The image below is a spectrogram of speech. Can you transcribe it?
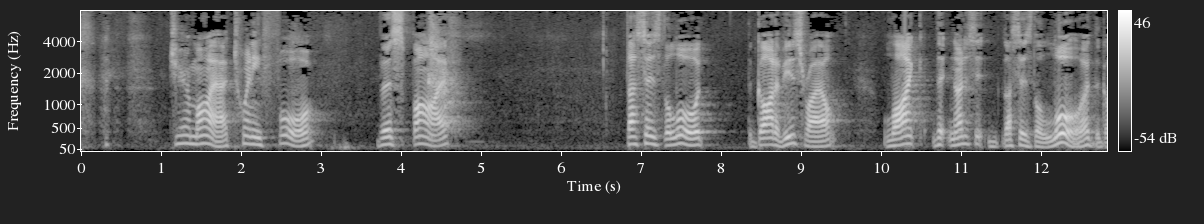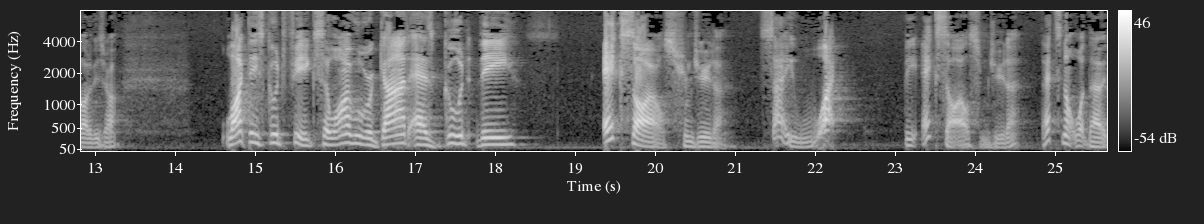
Jeremiah 24, verse 5. Thus says the Lord, the God of Israel, like that, notice it, thus says the Lord, the God of Israel, like these good figs, so I will regard as good the exiles from Judah. Say what? The exiles from Judah? That's not what they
